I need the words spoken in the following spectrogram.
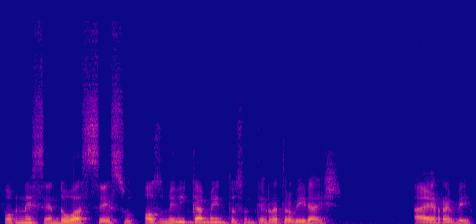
fornecendo o acesso aos medicamentos antirretrovirais, ARV.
